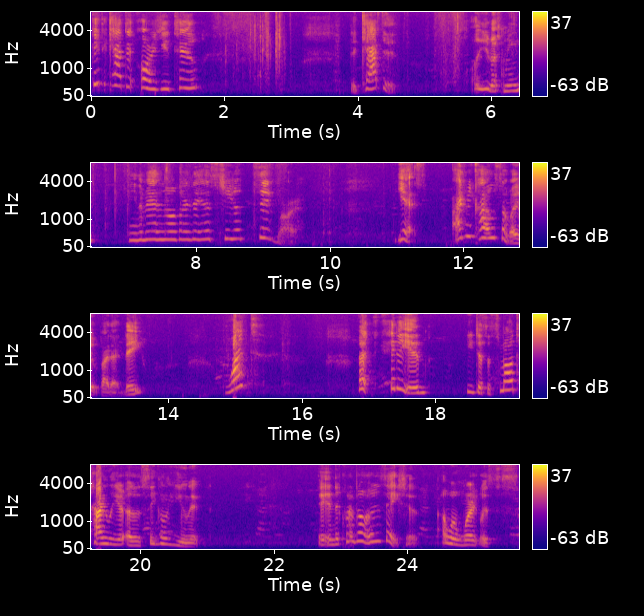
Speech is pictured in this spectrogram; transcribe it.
Did the captain order you to? The captain? Oh, you must mean being the man who goes by the name of Cheetah Sigmar. Yes, I recall somebody by that name. What? But in the end, he's just a small time leader of a single unit. In the criminal organization, I will work with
